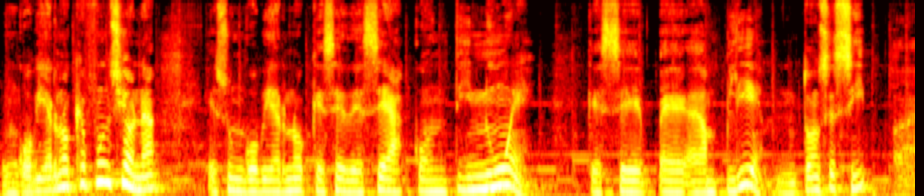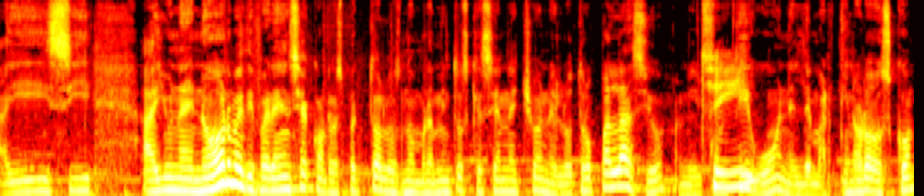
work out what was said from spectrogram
Un gobierno que funciona es un gobierno que se desea continúe que se eh, amplíe. Entonces sí, ahí sí hay una enorme diferencia con respecto a los nombramientos que se han hecho en el otro palacio, en el Sí. contiguo, en el de Martín Orozco,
